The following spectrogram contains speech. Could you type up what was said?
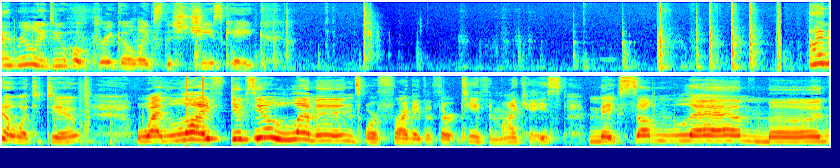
I really do hope Draco likes this cheesecake. Know what to do. When life gives you lemons, or Friday the 13th in my case, make some lemonade.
